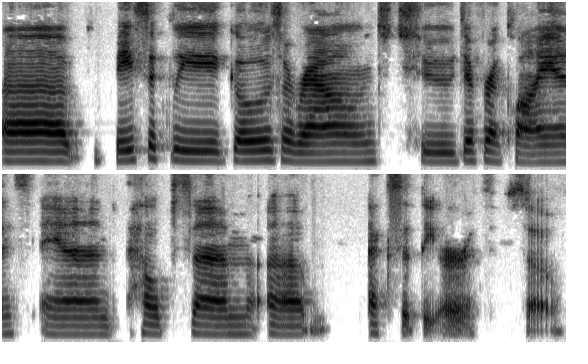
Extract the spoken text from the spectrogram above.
uh, basically goes around to different clients and helps them um, exit the earth. So.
